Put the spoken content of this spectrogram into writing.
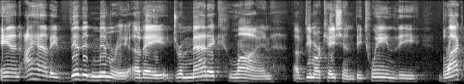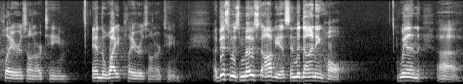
And I have a vivid memory of a dramatic line of demarcation between the black players on our team and the white players on our team. Uh, this was most obvious in the dining hall when uh,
